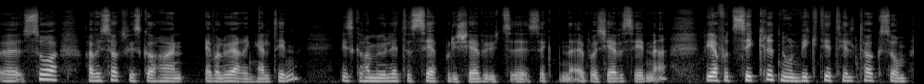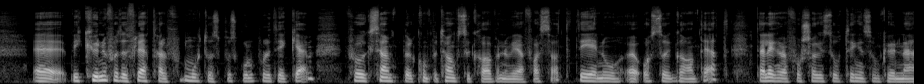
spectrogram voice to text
Eh, så har vi sagt vi skal ha en evaluering hele tiden. Vi skal ha mulighet til å se på de skjeve skjeve sidene. Vi har fått sikret noen viktige tiltak som eh, vi kunne fått et flertall mot oss på skolepolitikken. F.eks. kompetansekravene vi har fastsatt. De er nå eh, også garantert. Der ligger det forslag i Stortinget som kunne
